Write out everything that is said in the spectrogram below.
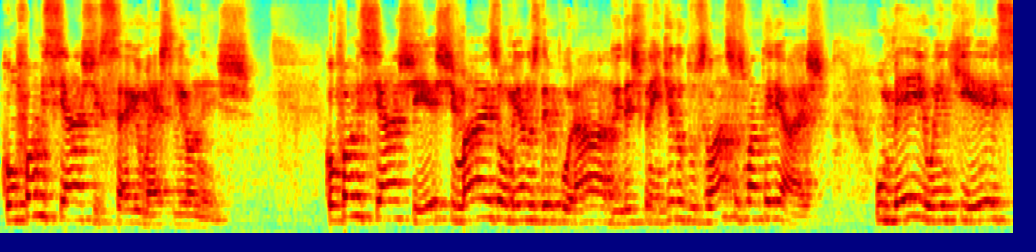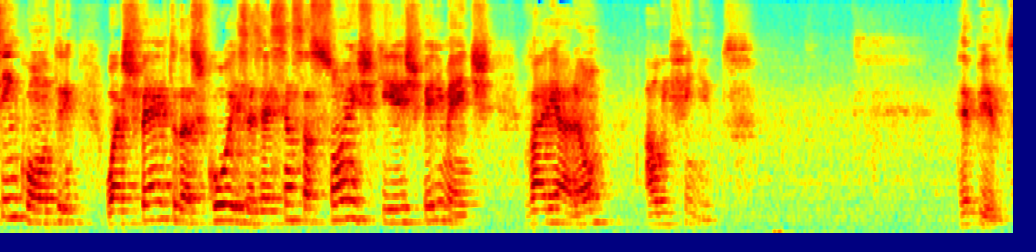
Conforme se acha, segue o mestre leonês, Conforme se ache este mais ou menos depurado e desprendido dos laços materiais, o meio em que ele se encontre, o aspecto das coisas e as sensações que experimente variarão ao infinito. Repito,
